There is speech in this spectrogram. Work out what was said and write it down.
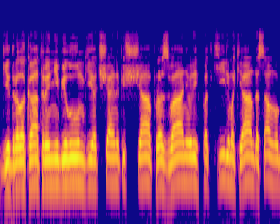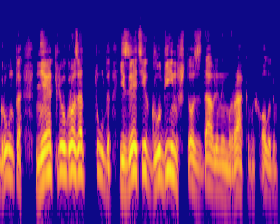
Гидролокаторы Нибелунги, отчаянно пища, прозванивали под килем океан до самого грунта. Нет ли угрозы оттуда, из этих глубин, что сдавлены мраком и холодом?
